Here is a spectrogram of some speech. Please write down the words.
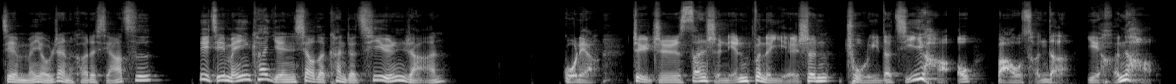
见没有任何的瑕疵，立即眉开眼笑的看着戚云染：“姑娘，这只三十年份的野参处理的极好，保存的也很好，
